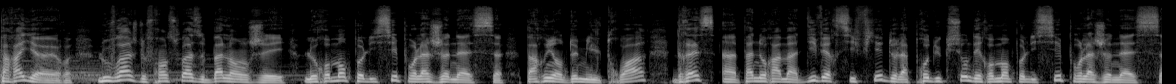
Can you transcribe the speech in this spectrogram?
Par ailleurs, l'ouvrage de Françoise Ballanger, le roman policier pour la jeunesse, paru en 2003, dresse un panorama diversifié de la production des romans policiers pour la jeunesse.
